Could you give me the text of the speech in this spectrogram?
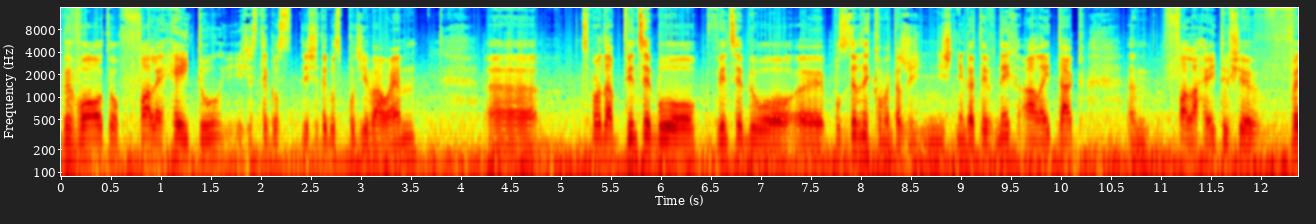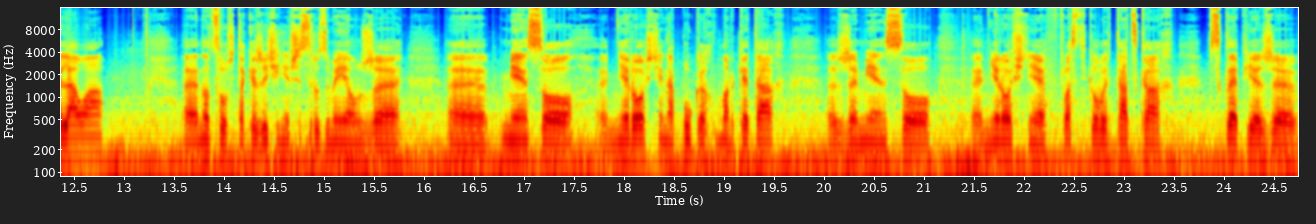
wywołało to falę hejtu. Ja się, tego, ja się tego spodziewałem. Co prawda więcej było, więcej było pozytywnych komentarzy niż negatywnych, ale i tak fala hejtu się wylała. No cóż, takie życie nie wszyscy rozumieją, że E, mięso nie rośnie na półkach w marketach, że mięso e, nie rośnie w plastikowych tackach w sklepie, że,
